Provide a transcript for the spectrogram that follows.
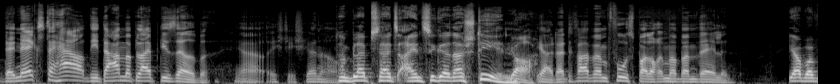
der nächste Herr, die Dame bleibt dieselbe. Ja, richtig, genau. Dann bleibst du als Einziger da stehen. Ja, Ja, das war beim Fußball auch immer beim Wählen. ja, aber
